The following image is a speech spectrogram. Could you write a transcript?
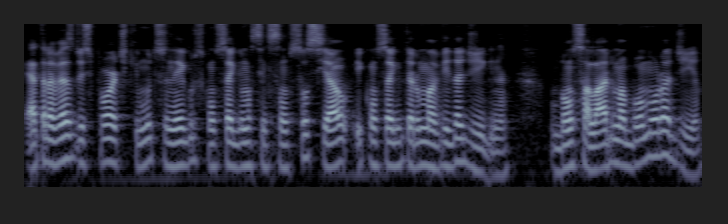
É através do esporte que muitos negros conseguem uma ascensão social e conseguem ter uma vida digna, um bom salário e uma boa moradia.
